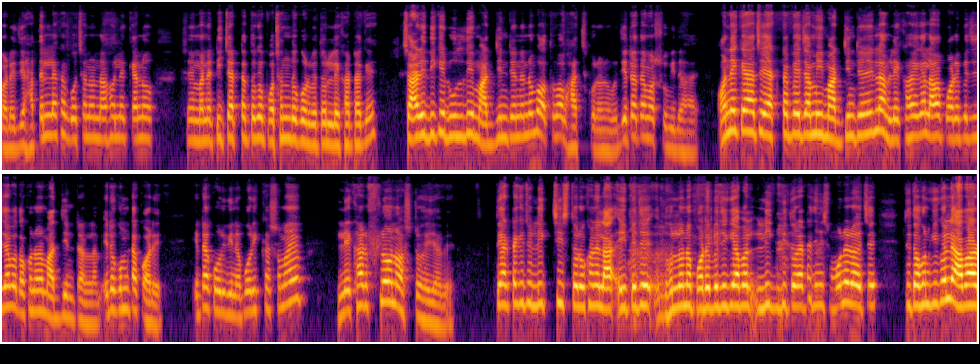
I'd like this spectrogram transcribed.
করে। যে হাতের লেখা গোছানো না হলে কেন মানে টিচারটা তোকে পছন্দ করবে তোর লেখাটাকে? চারিদিকে রুল দিয়ে মার্জিন টেনে নেব অথবা ভাঁজ করে নেব, যেটাতে আমার সুবিধা হয়। অনেকে আছে, একটা পেজ আমি মার্জিন টেনে নিলাম, লেখা হয়ে গেল, আবার পরে পেজে যাব, তখন আবার মার্জিন টানলাম। এরকমটা করে। এটা করবি না। পরীক্ষার সময় লেখার ফ্লো নষ্ট হয়ে যাবে। তুই একটা কিছু লিখছিস, তোর ওখানে এই পেজে ধরলো না, পরের পেজে গিয়ে আবার লিখবি। তোর একটা জিনিস মনে রয়েছে, তুই তখন কি করলি? আবার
